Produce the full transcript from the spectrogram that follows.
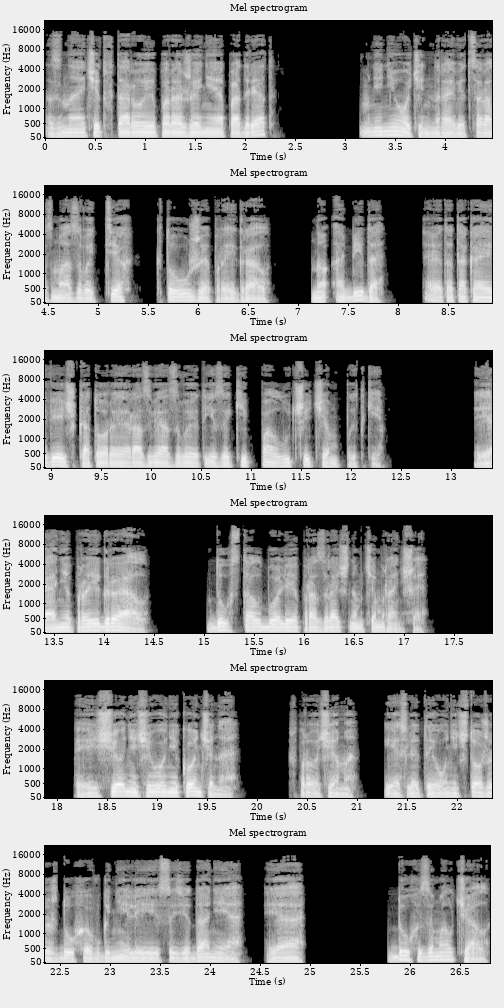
Значит, второе поражение подряд? Мне не очень нравится размазывать тех, кто уже проиграл, но обида — это такая вещь, которая развязывает языки получше, чем пытки. «Я не проиграл!» Дух стал более прозрачным, чем раньше. «Еще ничего не кончено. Впрочем, если ты уничтожишь духов гнили и созидания, я...» Дух замолчал,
